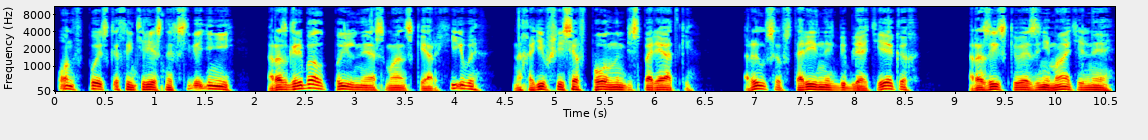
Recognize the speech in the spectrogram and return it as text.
он в поисках интересных сведений разгребал пыльные османские архивы, находившиеся в полном беспорядке, рылся в старинных библиотеках, разыскивая занимательные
